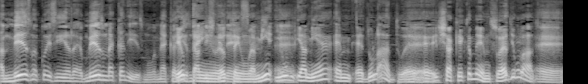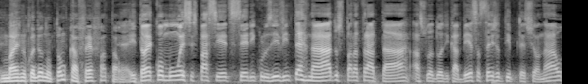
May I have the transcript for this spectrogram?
a mesma coisinha, né? o mesmo mecanismo, o mecanismo eu tenho, eu tenho, a minha, é. e a minha é, é do lado, é, é. é, enxaqueca mesmo, só é de um lado. É. Mas no, quando eu não tomo café é fatal. É, então é comum esses pacientes serem, inclusive, internados para tratar a sua dor de cabeça, seja tipo tensional,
